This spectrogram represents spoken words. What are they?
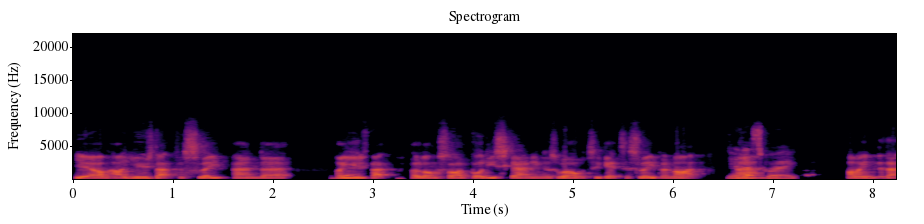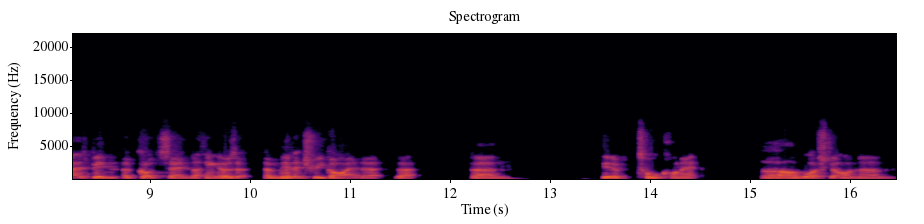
Yeah, I, I use that for sleep, and uh, I Yeah. use that alongside body scanning as well to get to sleep at night. Yeah, that's um, great. I mean, that has been a godsend. I think there was a, a military guy that that um, did a talk on it. Uh, I watched it on um,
